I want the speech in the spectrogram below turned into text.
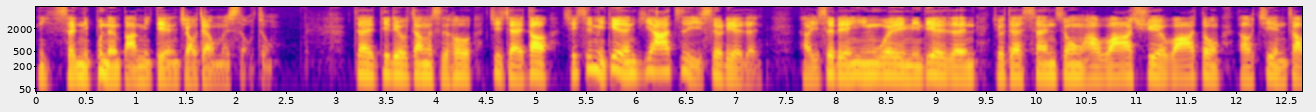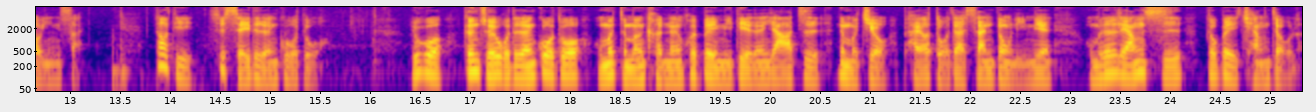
你神？你不能把米甸人交在我们手中。在第六章的时候记载到，其实米甸人压制以色列人啊，以色列因为米甸人就在山中啊挖穴挖洞，然后建造营伞。到底是谁的人过多？如果跟随我的人过多，我们怎么可能会被米甸人压制那么久，还要躲在山洞里面？我们的粮食都被抢走了。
